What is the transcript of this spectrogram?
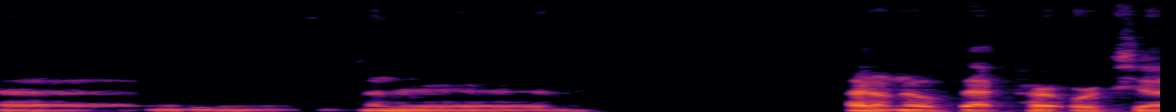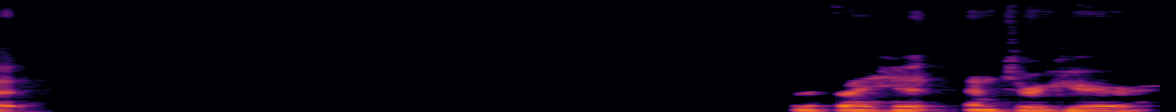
uh, 100. I don't know if that part works yet. But if I hit enter here,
